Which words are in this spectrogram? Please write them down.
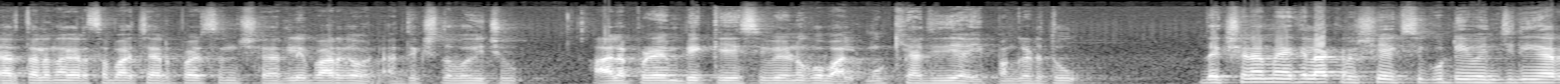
ചേർത്തല നഗരസഭാ ചെയർപേഴ്സൺ ഷേർലി ഭാർഗവൻ അധ്യക്ഷത വഹിച്ചു. ആലപ്പുഴ എം പി കെ സി വേണുഗോപാൽ മുഖ്യാതിഥിയായി പങ്കെടുത്തു. ദക്ഷിണ മേഖല കൃഷി executive engineer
